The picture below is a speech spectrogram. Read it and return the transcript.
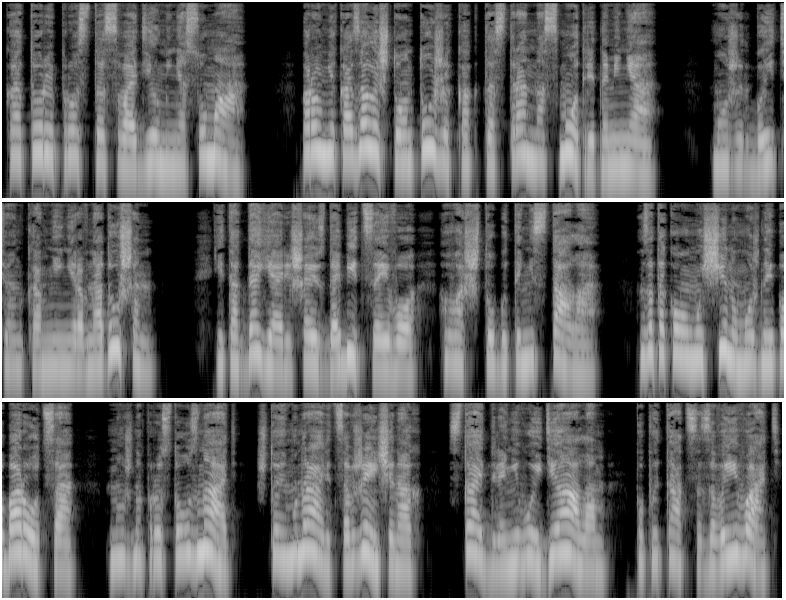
который просто сводил меня с ума. Порой мне казалось, что он тоже как-то странно смотрит на меня. Может быть, он ко мне неравнодушен? И тогда я решаюсь добиться его во что бы то ни стало. За такого мужчину можно и побороться. Нужно просто узнать, что ему нравится в женщинах, стать для него идеалом, попытаться завоевать.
